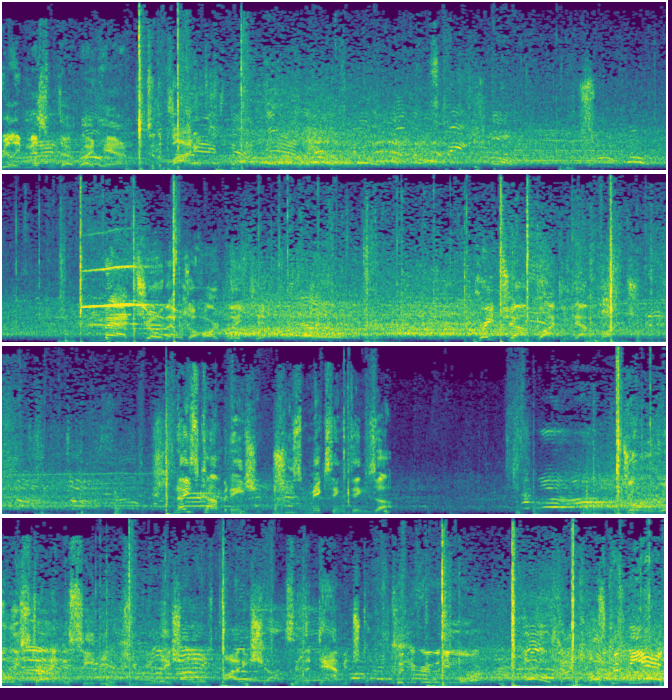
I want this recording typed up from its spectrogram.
Really missed with that right hand. To the body. Mad Joe, that was a hard leg kick. Great job blocking that punch. Nice combination. She's mixing things up. Joe, we're really starting to see the accumulation of those body shots and the damage done. Couldn't agree with you more. Oh, that this could be it.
